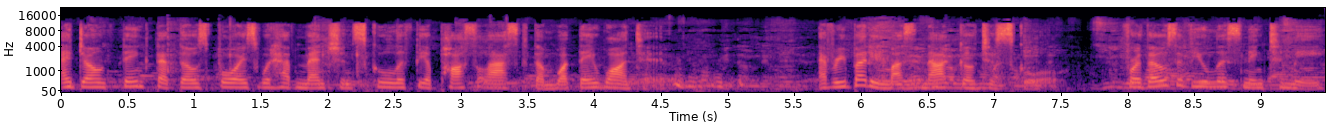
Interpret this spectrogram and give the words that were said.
I don't think that those boys would have mentioned school if the apostle asked them what they wanted. Everybody must not go to school. For those of you listening to me,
